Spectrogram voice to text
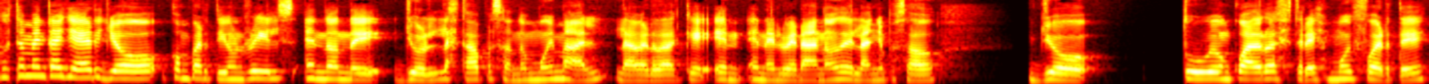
justamente ayer yo compartí un Reels en donde yo la estaba pasando muy mal. La verdad que en, en el verano del año pasado yo tuve un cuadro de estrés muy fuerte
